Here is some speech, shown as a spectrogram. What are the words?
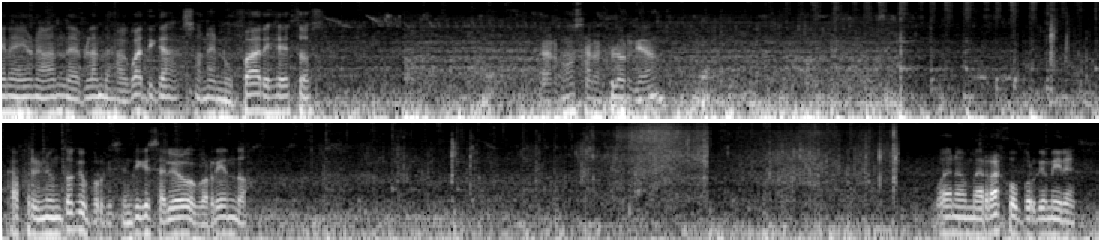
También hay una banda de plantas acuáticas, son enufares estos. Está hermosa la flor que dan. Acá frené un toque porque sentí que salió algo corriendo. Bueno, me rajo porque miren.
